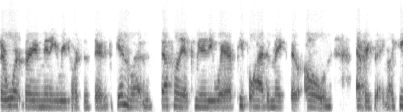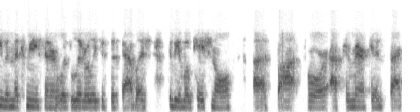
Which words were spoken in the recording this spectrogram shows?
there weren't very many resources there to begin with. It's definitely a community where people had to make their own everything. Like even the community center was literally just established to be a vocational uh, spot for African Americans back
